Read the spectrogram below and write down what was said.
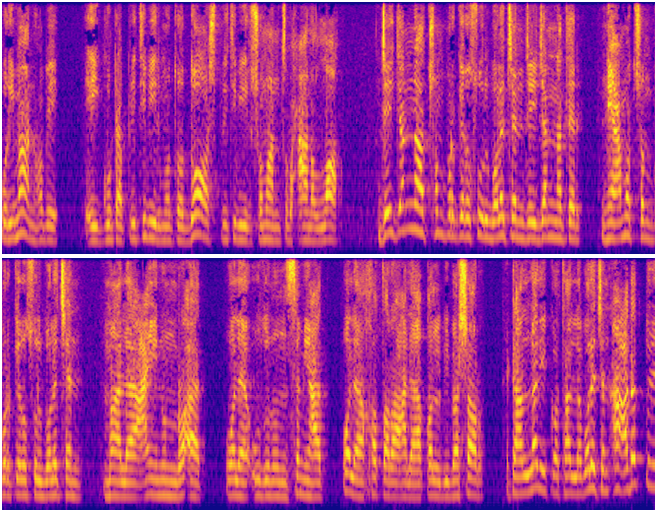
পরিমাণ হবে এই গোটা পৃথিবীর মতো দশ পৃথিবীর সমান আল্লাহ যেই জান্নাত সম্পর্কে রসুল বলেছেন, যেই জান্নাতের নিয়ামত সম্পর্কে রসুল বলেছেন মালা আইনুন রাত ওলা উদুনুন সামিয়াত ওলা খতরা আলা কলবি বাসার এটা আল্লাহরই কথা, আল্লাহ বলেছেন আদাত্তুল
